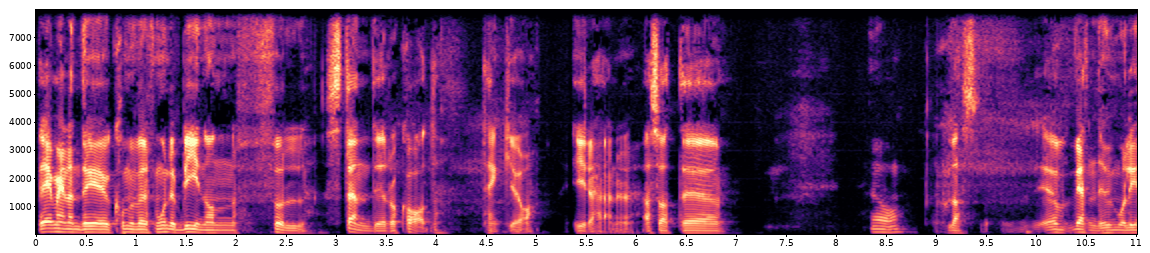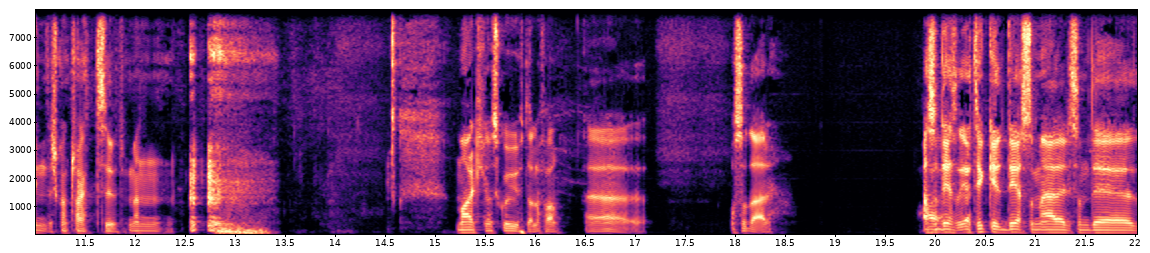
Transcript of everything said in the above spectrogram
Jag menar, det kommer väl förmodligen bli någon fullständig rockad, tänker jag, i det här nu. Alltså att... Eh, ja. Lass, jag vet inte hur Molinders kontrakt ser ut, men... Marklund ska ut i alla fall. Eh, och sådär. Alltså det, jag tycker det som är liksom det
